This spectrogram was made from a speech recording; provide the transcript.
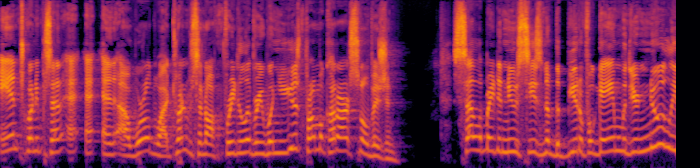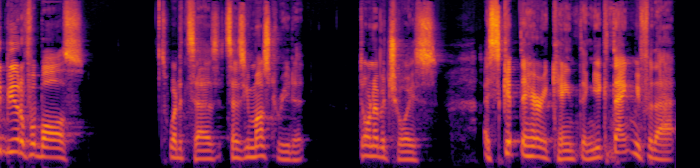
and 20% a- and uh, worldwide, 20% off free delivery when you use promo code Arsenal Vision. Celebrate a new season of the beautiful game with your newly beautiful balls. That's what it says. It says you must read it. Don't have a choice. I skipped the Harry Kane thing. You can thank me for that.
